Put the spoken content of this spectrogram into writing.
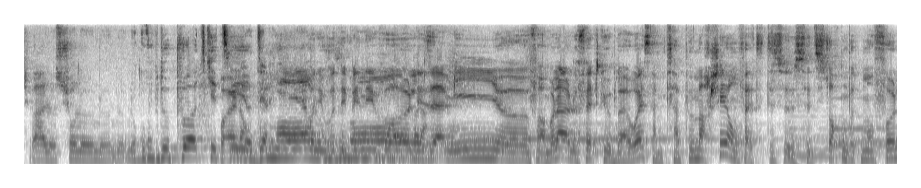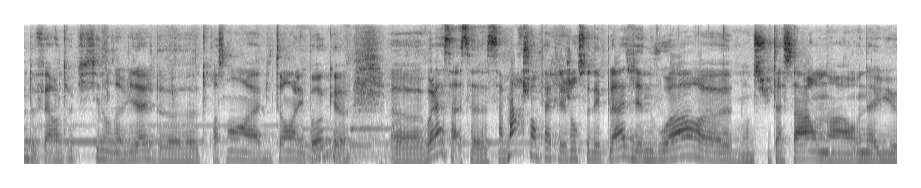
tu vois, le- sur le, le- le groupe de potes qui était Ouais, derrière, au niveau des bénévoles, voilà. les amis, euh, enfin voilà, le fait que bah ouais, ça, ça peut marcher en fait. C'était ce- cette histoire complètement folle de faire un truc ici dans un village de 300 habitants à l'époque. Euh, voilà, ça, ça- ça marche en fait. Les gens se déplacent, viennent voir. Euh, suite à ça, on a, on a eu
